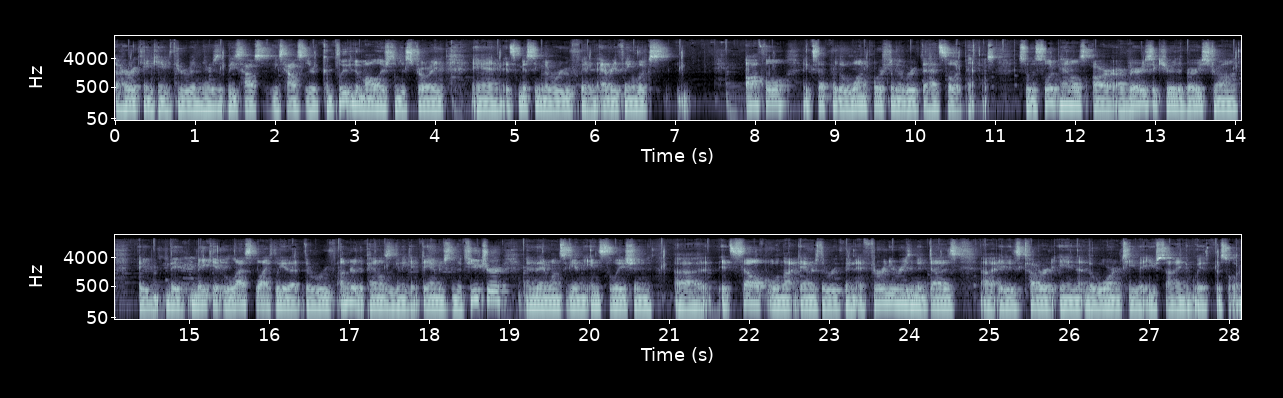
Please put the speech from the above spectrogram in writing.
a hurricane came through and there's these houses these houses are completely demolished and destroyed and it's missing the roof and everything looks awful except for the one portion of the roof that had solar panels. So the solar panels are, are very secure they're very strong. They they make it less likely that the roof under the panels is going to get damaged in the future. And then once again the insulation uh, itself will not damage the roof. And if for any reason it does uh, it is covered in the warranty that you signed with the solar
